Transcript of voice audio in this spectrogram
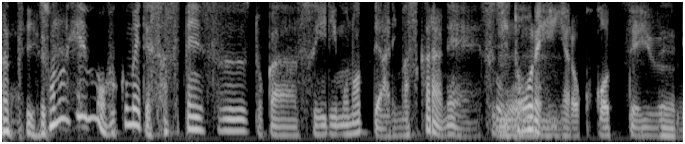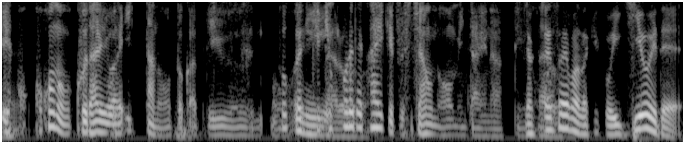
なっていう。その辺も含めてサスペンスとか推理ものってありますからね、筋通れへんやろ、ここっていう。ねえ、こここの下りは行ったのとかっていう特にえ結局これで解決しちゃうの？みたいなっていう。逆転裁判は結構勢いで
